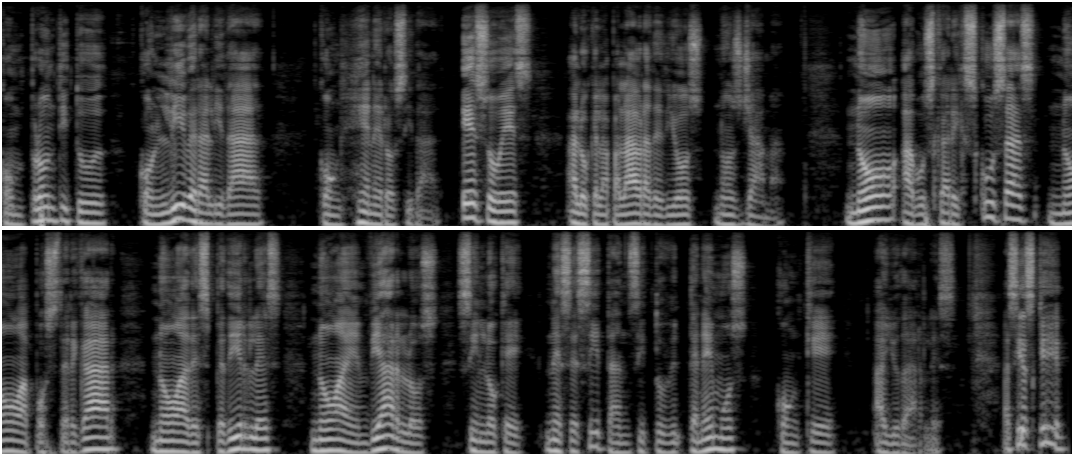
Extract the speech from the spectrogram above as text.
con prontitud, con liberalidad, con generosidad. Eso es a lo que la palabra de Dios nos llama. No a buscar excusas, no a postergar, no a despedirles, no a enviarlos sin lo que necesitan si tenemos con qué ayudarles. Así es que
